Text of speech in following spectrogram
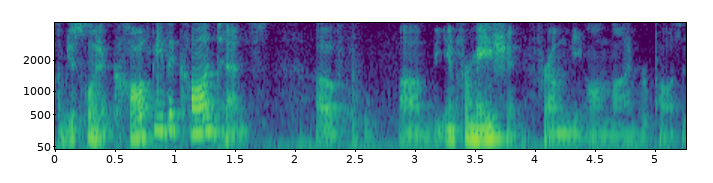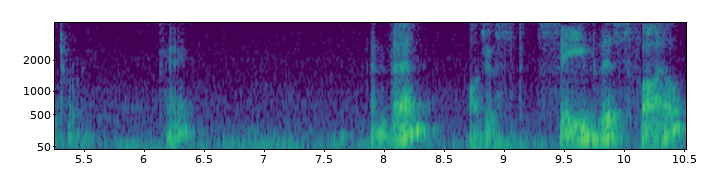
I'm just going to copy the contents of um, the information from the online repository. Okay, and then I'll just save this file.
